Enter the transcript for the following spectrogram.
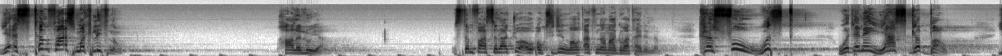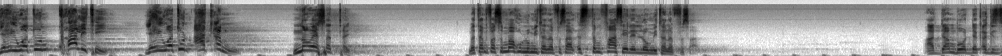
የእስትንፋስ መክሊት ነው። ሃሌሉያ። እስትንፋስ ስላችሁ ኦክሲጅን ማውጣትና ማግባት አይደለም። ከሱ ውስጥ ወደ እኔ ያስገባው የህይወቱን quality የህይወቱን አቅም ነው የሰጠኝ። መተንፈስማ ሁሉም ይተነፍሳል። እስትንፋስ የሌለውም ይተነፍሳል። አዳም በወደቀ ጊዜ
